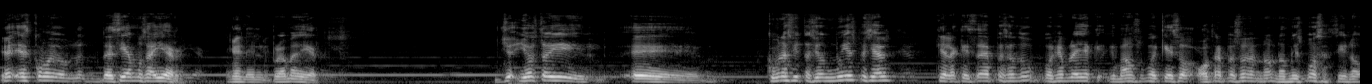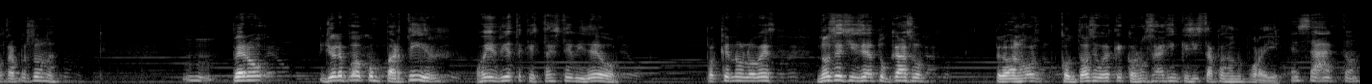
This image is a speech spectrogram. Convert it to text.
eh, es, como decíamos ayer, en el programa de ayer. Yo, estoy eh, con una situación muy especial que la que está pasando, por ejemplo, ella, que, vamos a suponer que es otra persona, no, no mi esposa, sino otra persona. Pero yo le puedo compartir, oye, fíjate que está este video, ¿por qué no lo ves? No sé si sea tu caso, pero a lo mejor con toda seguridad que conoce a alguien que sí está pasando por allí. Exacto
